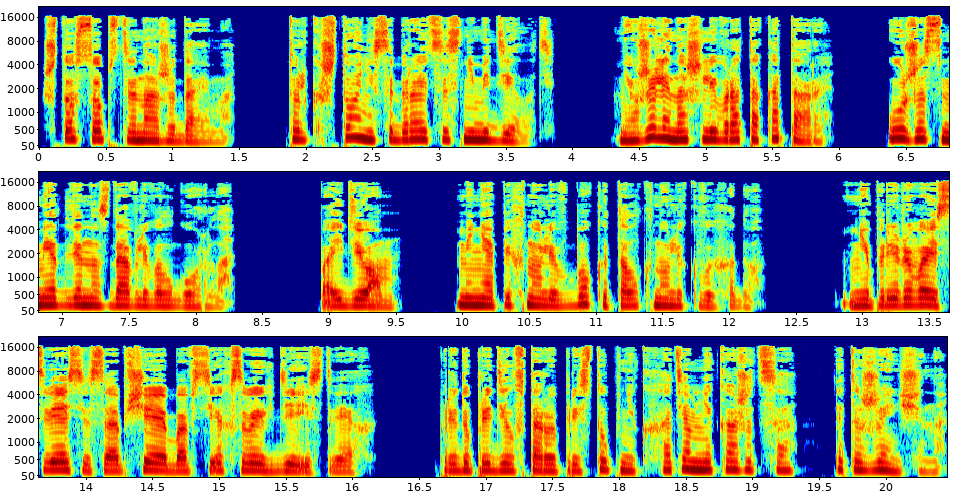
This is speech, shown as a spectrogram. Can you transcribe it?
что, собственно, ожидаемо. Только что они собираются с ними делать? Неужели нашли врата Катары? Ужас медленно сдавливал горло. Пойдем. Меня пихнули в бок и толкнули к выходу. «Не прерывай связь и сообщай обо всех своих действиях», предупредил второй преступник, хотя мне кажется, это женщина.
